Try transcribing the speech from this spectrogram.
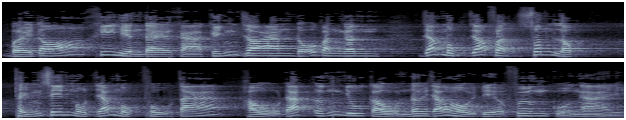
Bởi đó khi hiền đệ khả kính Gioan Đỗ Văn Ngân, giám mục giáo phận Xuân Lộc thỉnh xin một giám mục phụ tá hầu đáp ứng nhu cầu nơi giáo hội địa phương của Ngài.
